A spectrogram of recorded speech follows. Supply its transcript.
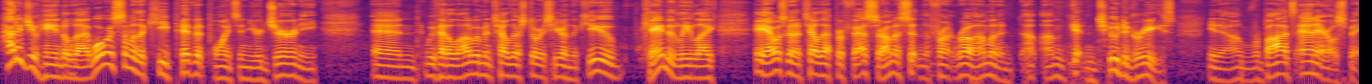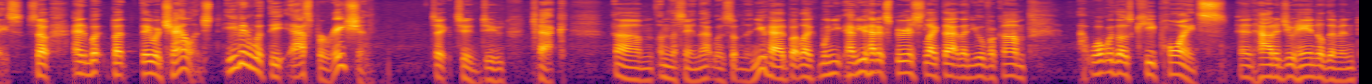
How did you handle that? What were some of the key pivot points in your journey? And we've had a lot of women tell their stories here on the Cube, candidly, like, "Hey, I was going to tell that professor I'm going to sit in the front row. I'm going to, I'm getting two degrees, you know, robotics and aerospace." So, and but but they were challenged, even with the aspiration to to do tech. Um, I'm not saying that was something that you had, but like when you have you had experiences like that that you overcome? What were those key points, and how did you handle them, and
